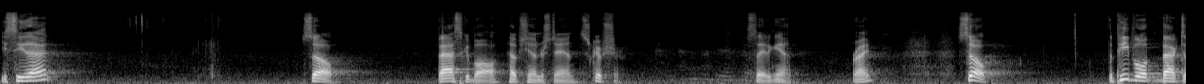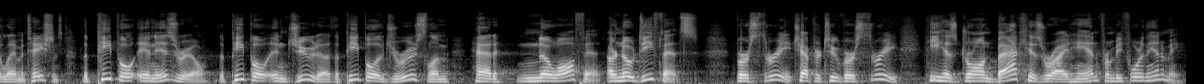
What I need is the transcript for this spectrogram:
You see that? So, basketball helps you understand Scripture. Say it again, right? So, the people, back to Lamentations, the people in Israel, the people in Judah, the people of Jerusalem had no offense, or no defense. Verse 3, chapter 2, verse 3, he has drawn back his right hand from before the enemy.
